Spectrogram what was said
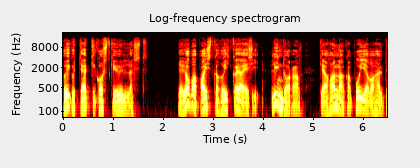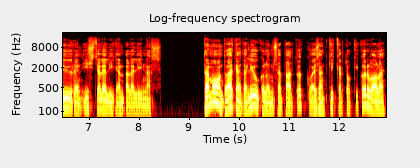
hõiguti äkki kostki üllest ja joba paist ka hõikaja esi, lindorav ja Hannaga puie vahel tüüren istjale ligembale linnas. ta maandu ägeda liugõlemise pealt õkva isand Kikertoki kõrvale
